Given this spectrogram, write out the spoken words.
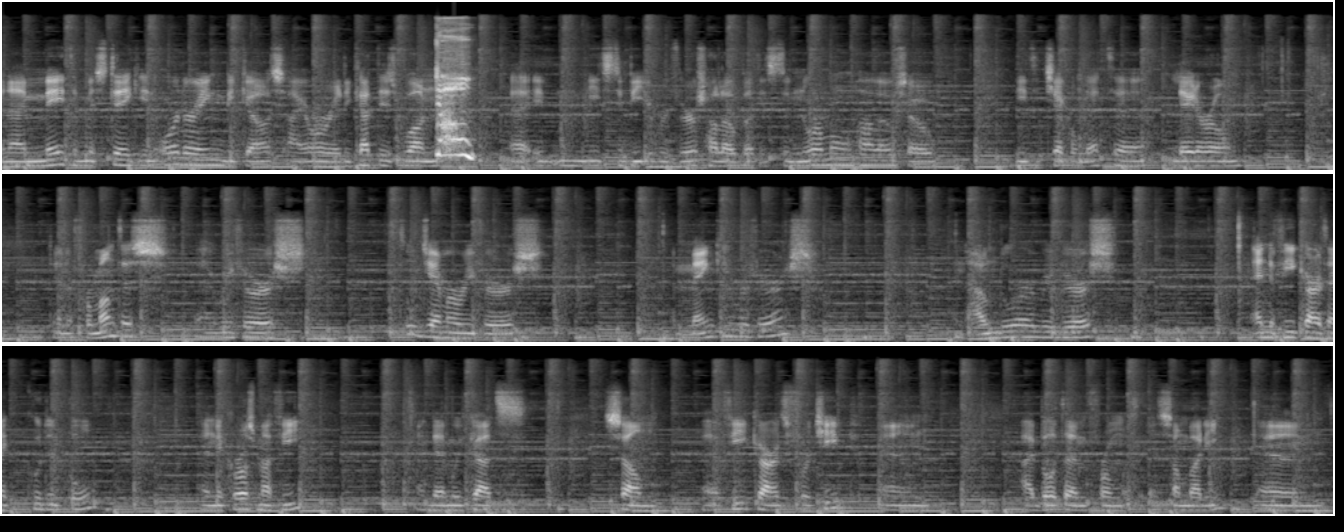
and I made a mistake in ordering because I already got this one. No! Uh, it needs to be a reverse hollow, but it's the normal hollow, so need to check on that uh, later on. Then a Fomantis uh, reverse, Tool Jammer reverse, a Mankey reverse, an Houndour reverse, and the V card I couldn't pull, and the Crossma V. Then we've got some uh, V cards for cheap, and I bought them from somebody. Um,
